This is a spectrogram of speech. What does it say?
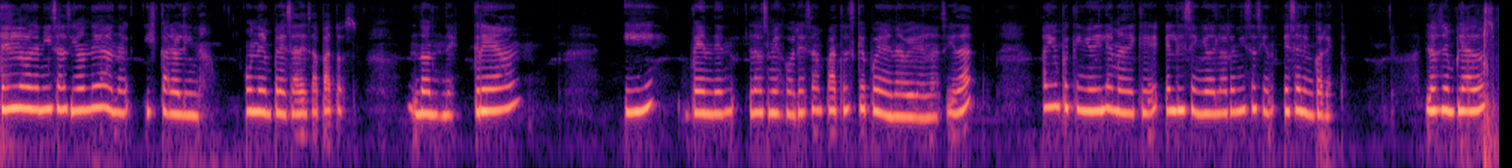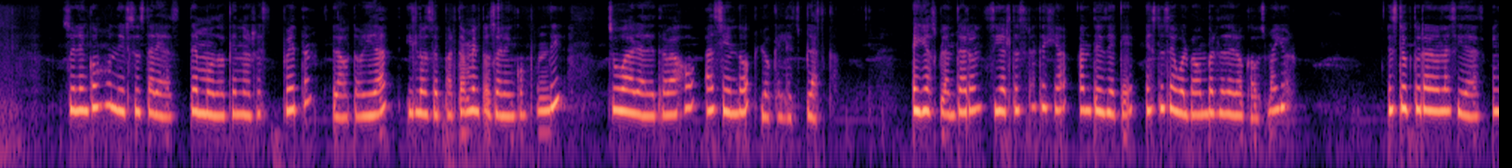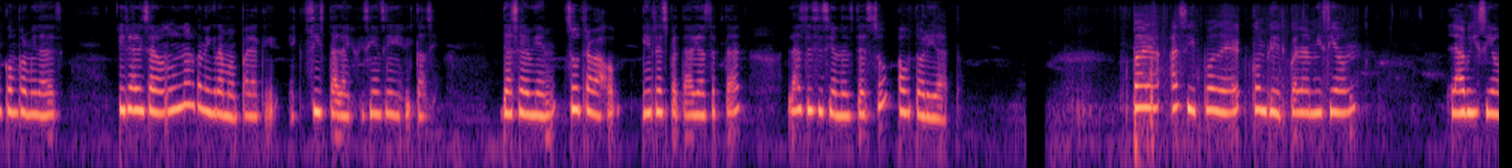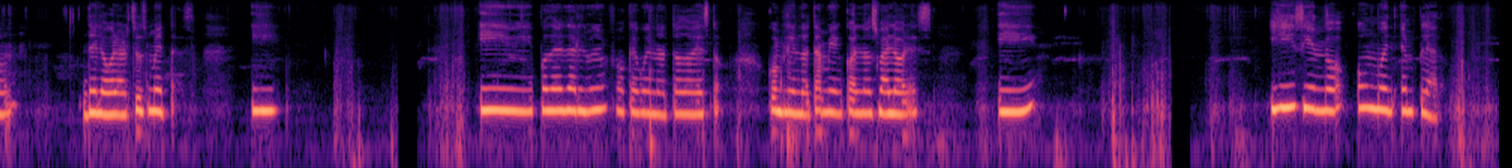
en la organización de Ana y Carolina, una empresa de zapatos, donde crean y venden los mejores zapatos que pueden haber en la ciudad. Hay un pequeño dilema de que el diseño de la organización es el incorrecto. Los empleados suelen confundir sus tareas de modo que no respetan la autoridad y los departamentos suelen confundir su área de trabajo haciendo lo que les plazca. Ellos plantaron cierta estrategia antes de que esto se vuelva un verdadero caos mayor. Estructuraron las ideas, inconformidades y realizaron un organigrama para que exista la eficiencia y eficacia de hacer bien su trabajo y respetar y aceptar las decisiones de su autoridad para así poder cumplir con la misión, la visión de lograr sus metas y, y poder darle un enfoque bueno a todo esto, cumpliendo también con los valores y, y siendo un buen empleado.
